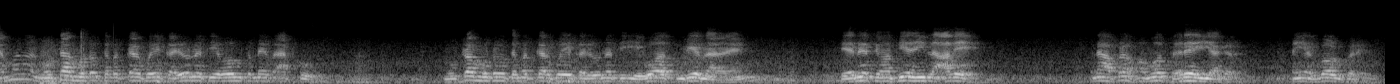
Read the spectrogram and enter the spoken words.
એમાં મોટા મોટો ચમત્કાર કોઈ કર્યો નથી એવો હું તમને આપું મોટા મોટો ચમત્કાર કોઈ કર્યો નથી એવો આ સૂર્યનારાયણ તેને ત્યાંથી અહીં લાવે. અને આપણે હમો ધરે અહીં આગળ. અહીં અગવાડું કરે.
